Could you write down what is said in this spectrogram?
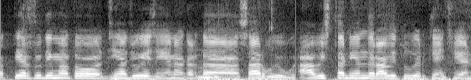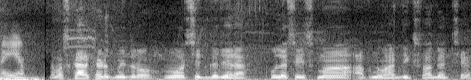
અત્યાર સુધીમાં તો જ્યાં જોઈએ છે એના કરતા સારું એવું આ વિસ્તારની અંદર આવી તુવેર ક્યાંય છે નહીં એમ. નમસ્કાર ખેડૂત મિત્રો હું હર્ષિત ગજેરા. ફુલેસીસમાં આપનું હાર્દિક સ્વાગત છે.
